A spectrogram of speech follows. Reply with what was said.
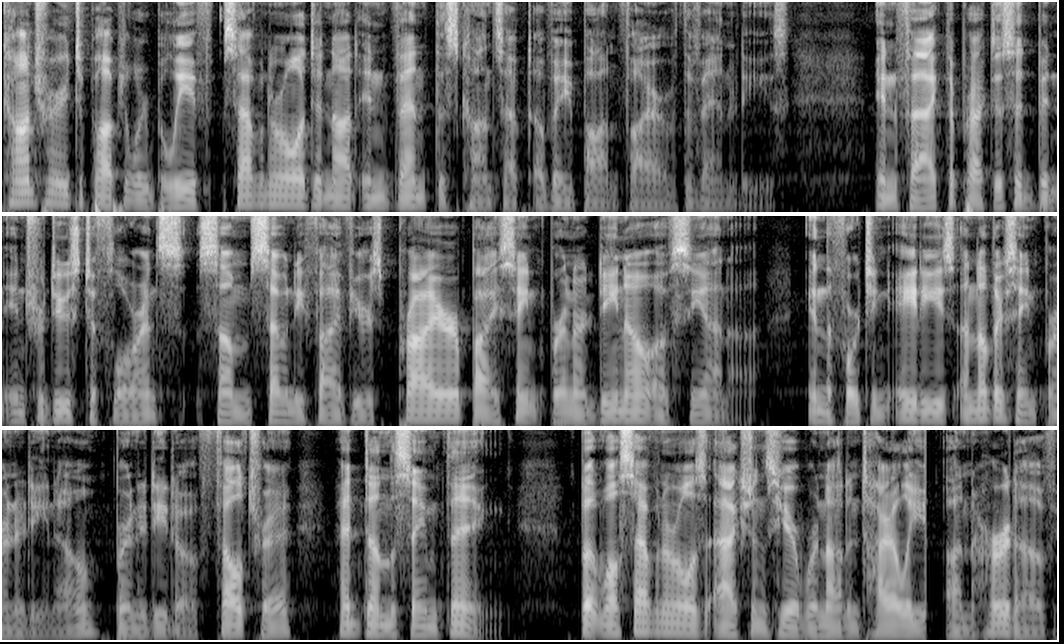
Contrary to popular belief, Savonarola did not invent this concept of a bonfire of the vanities. In fact, the practice had been introduced to Florence some 75 years prior by Saint Bernardino of Siena. In the 1480s, another Saint Bernardino, Bernardino of Feltre, had done the same thing. But while Savonarola's actions here were not entirely unheard of,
